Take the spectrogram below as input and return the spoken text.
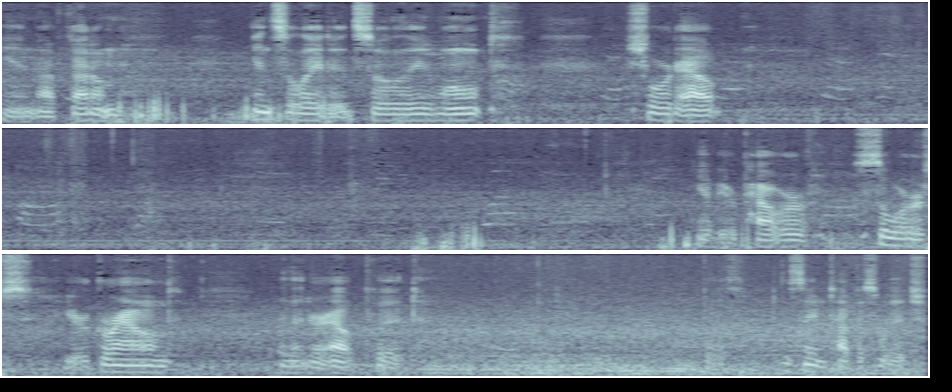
And I've got them insulated so they won't short out you have your power source, your ground, and then your output. Both the same type of switch.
